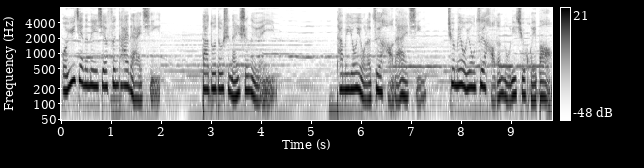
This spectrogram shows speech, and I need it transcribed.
我遇见的那些分开的爱情，大多都是男生的原因。他们拥有了最好的爱情，却没有用最好的努力去回报。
